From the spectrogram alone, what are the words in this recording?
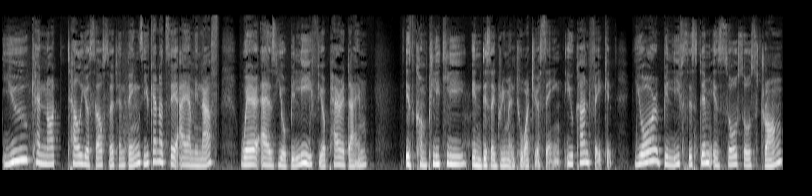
You cannot tell yourself certain things. You cannot say, I am enough. Whereas your belief, your paradigm is completely in disagreement to what you're saying. You can't fake it. Your belief system is so, so strong.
